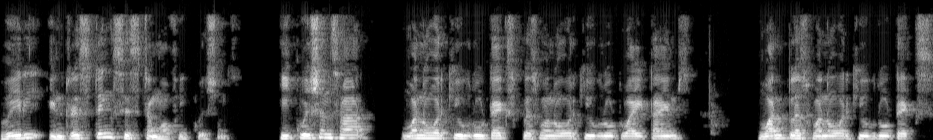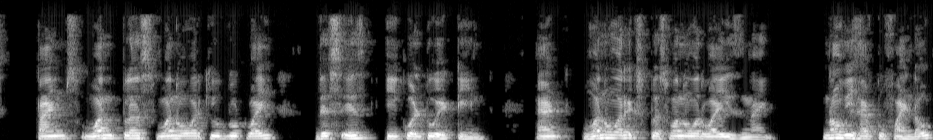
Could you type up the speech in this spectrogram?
very interesting system of equations. Equations are 1 over cube root x plus 1 over cube root y times 1 plus 1 over cube root x times 1 plus 1 over cube root y. This is equal to 18 and 1 over x plus 1 over y is 9. Now we have to find out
